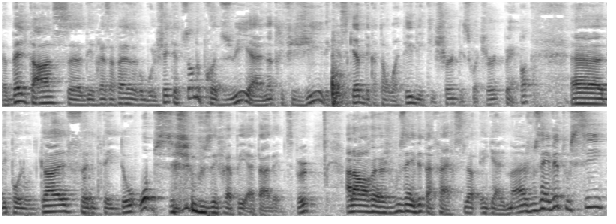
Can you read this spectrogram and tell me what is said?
Belle tasse euh, des vraies affaires zéro bullshit. Il y a toutes sortes de produits à notre effigie, des casquettes, des cotons des t-shirts, des sweatshirts, peu importe. Euh, des polos de golf, des bouteilles d'eau. Oups, je vous ai frappé. Attendez un petit peu. Alors, euh, je vous invite à faire cela également. Je vous invite aussi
